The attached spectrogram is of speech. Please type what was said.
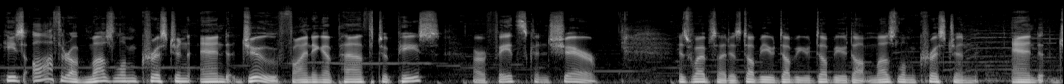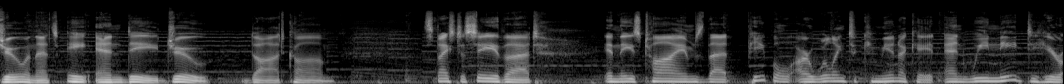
He's author of Muslim, Christian, and Jew Finding a Path to Peace Our Faiths Can Share. His website is www.muslimchristianandjew, and that's A-N-D, Jew.com. It's nice to see that in these times that people are willing to communicate and we need to hear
